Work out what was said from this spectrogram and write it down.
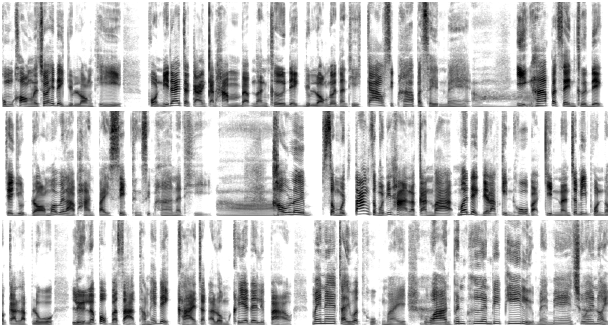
คุ้มครองและช่วยให้เด็กหยุดร้องที ผลที่ได้จากการกระทำแบบนั้นคือเด็กหยุดร้องโดยทันที 95%แม่อ๋ออีก 5%คือเด็กจะหยุดร้องเมื่อเวลาผ่านไป 10ถึง15 นาทีอ๋อเขาเลยสมมติตั้งสมมติฐานแล้วกันว่า เมื่อเด็กได้รับกลิ่นทูบอะกลิ่นนั้นจะมีผลต่อการรับรู้ หรือระบบประสาททำให้เด็กคลายจากอารมณ์เครียดได้หรือเปล่า ไม่แน่ใจว่าถูกไหม วานเพื่อนๆ พี่ๆ หรือแม่ๆ ช่วยหน่อย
